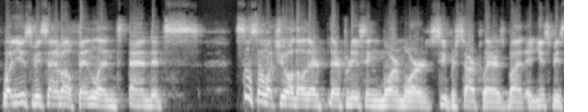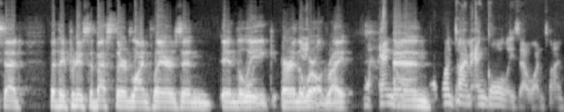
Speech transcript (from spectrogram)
What used to be said about Finland, and it's still somewhat true, although they're they're producing more and more superstar players. But it used to be said that they produce the best third line players in in the league or in the Yeah. world, right? and, And- one time, and goalies at one time.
